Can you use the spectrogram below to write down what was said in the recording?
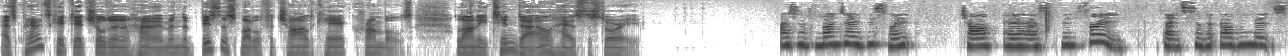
as parents keep their children at home and the business model for childcare crumbles. Lani Tyndale has the story. As of Monday this week, childcare has been free thanks to the government's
